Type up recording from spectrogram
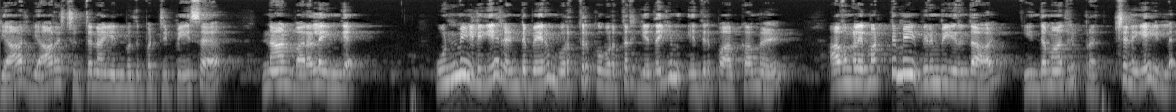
யார் யாரை சுத்தனா என்பது பற்றி பேச நான் வரல இங்க. உண்மையிலேயே ரெண்டு பேரும் ஒருத்தருக்கு ஒருத்தர் எதையும் எதிர்பார்க்காமல் அவங்களை மட்டுமே விரும்பி இருந்தால் இந்த மாதிரி பிரச்சனையே இல்லை.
